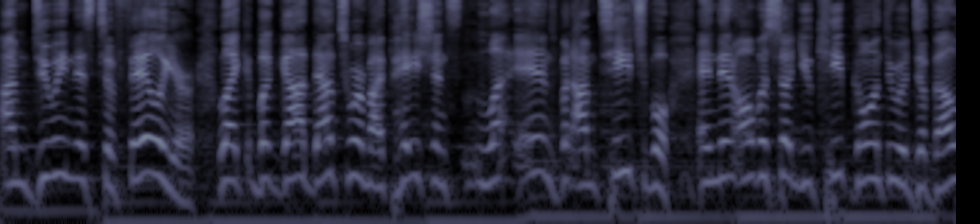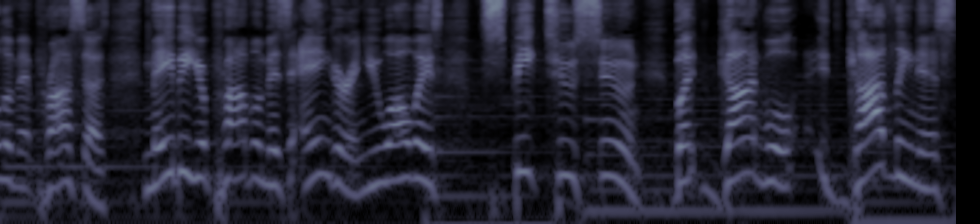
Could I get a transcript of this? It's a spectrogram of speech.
I'm doing this to failure. Like, but God, that's where my patience ends, but I'm teachable. And then all of a sudden you keep going through a development process. Maybe your problem is anger and you always speak too soon, but God will, godliness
